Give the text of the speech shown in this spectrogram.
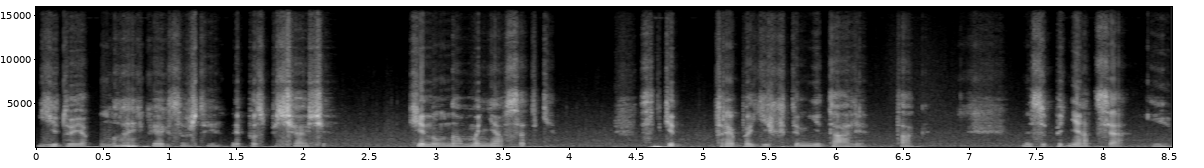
Їду я помаленьку, як завжди, не поспішаючи. Кинув на мене все-таки. Все-таки треба їхати мені далі, так. Не зупинятися і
